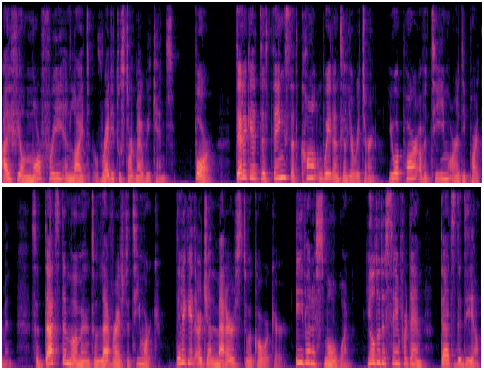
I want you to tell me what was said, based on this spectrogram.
I feel more free and light, ready to start my weekend. 4. Delegate the things that can't wait until your return. You are part of a team or a department, so that's the moment to leverage the teamwork. Delegate urgent matters to a coworker, even a small one. You'll do the same for them. That's the deal.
